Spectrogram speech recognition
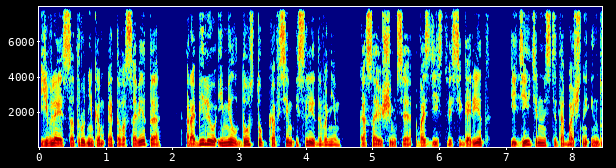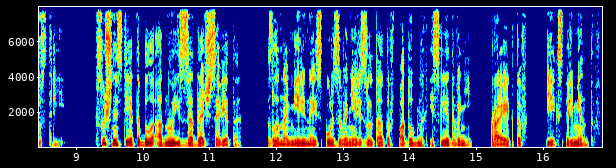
Являясь сотрудником этого совета, Рабилио имел доступ ко всем исследованиям, касающимся воздействия сигарет и деятельности табачной индустрии. В сущности, это было одной из задач Совета — злонамеренное использование результатов подобных исследований, проектов и экспериментов.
